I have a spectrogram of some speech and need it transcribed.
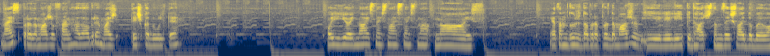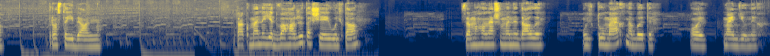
Найс, продамажив фенга добре, майже тичка до ульти. Ой-ой, найс, найс, найс, найс, на- найс. Я там дуже добре продамажив і Лілі під гаджетом зайшла і добила. Просто ідеально. Так, в мене є два гаджета, ще й ульта. Саме головне, що ми не дали ульту мех набити. Ой, Менді в них.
